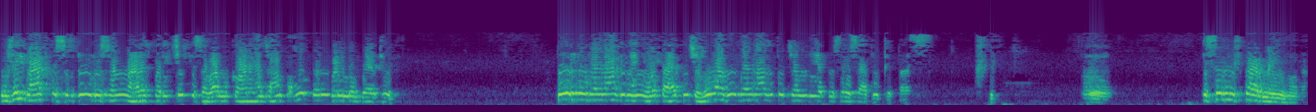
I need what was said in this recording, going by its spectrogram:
उसी बात को सुखदेव गोस्वामी महाराज परीक्षित की सभा में कह रहे हैं, जहाँ बहुत बड़े बड़े लोग बैठे थे तो जो वैराग नहीं होता है, कुछ हुआ भी वैराग तो चल दिया दूसरे साधु के पास। तो ईश्वर विस्तार नहीं होगा।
